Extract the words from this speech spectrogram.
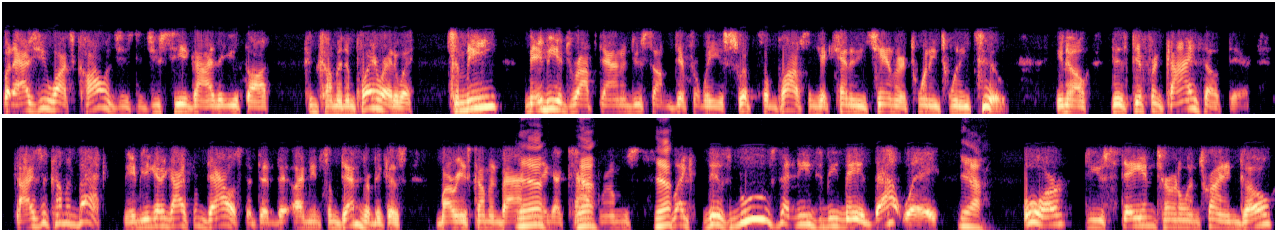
But as you watch colleges, did you see a guy that you thought could come in and play right away? To me, maybe you drop down and do something different where you swip some plops and get Kennedy Chandler 2022. You know, there's different guys out there. Guys are coming back. Maybe you get a guy from Dallas that, that, that I mean from Denver because Murray's coming back Yeah, and they got cap yeah, rooms. yeah. Like there's moves that need to be made that way, yeah. or do you stay internal and try and go?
